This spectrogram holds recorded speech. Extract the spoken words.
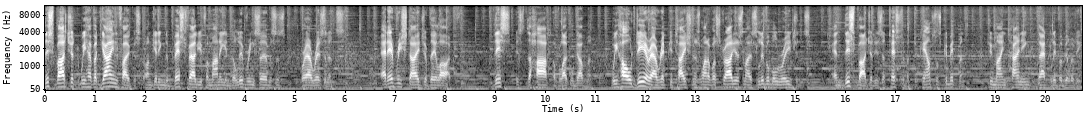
This budget, we have again focused on getting the best value for money and delivering services for our residents at every stage of their life. This is the heart of local government. We hold dear our reputation as one of Australia's most livable regions and this budget is a testament to Council's commitment to maintaining that livability.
